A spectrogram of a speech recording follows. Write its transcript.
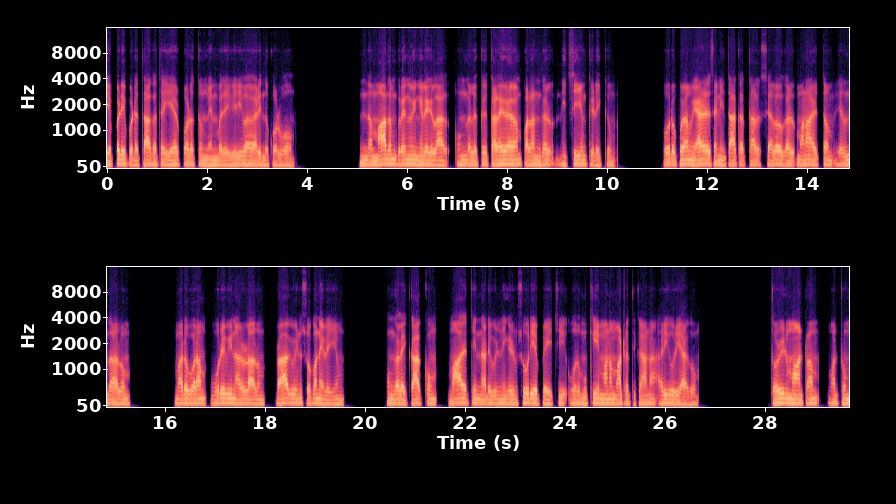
எப்படிப்பட்ட தாக்கத்தை ஏற்படுத்தும் என்பதை விரிவாக அறிந்து கொள்வோம். இந்த மாதம் கிரகங்களின் நிலைகளால் உங்களுக்கு கலைவேகம் பலன்கள் நிச்சயம் கிடைக்கும். ஒரு புறம் ஏழை சனி தாக்கத்தால் செலவுகள் மன அழுத்தம் இருந்தாலும் மறுபுறம் உருவின் அருளாலும் ராகுவின் சுபநிலையும் உங்களை காக்கும் மாதத்தின் நடுவில் நிகழும் சூரிய பயிற்சி ஒரு முக்கியமான மாற்றத்துக்கான அறிகுறியாகும். தொழில் மாற்றம் மற்றும்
